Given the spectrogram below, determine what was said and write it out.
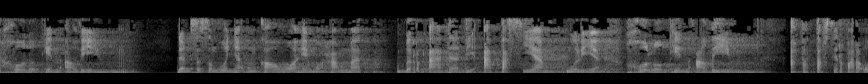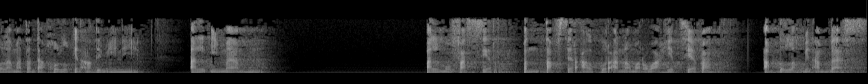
khuluqin azim. Dan sesungguhnya engkau wahai Muhammad berada di atas yang mulia. Khuluqin azim. Apa tafsir para ulama tentang khuluqin azim ini? Al-Imam Al-Mufassir pentafsir Al-Quran nomor wahid siapa? Abdullah bin Abbas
